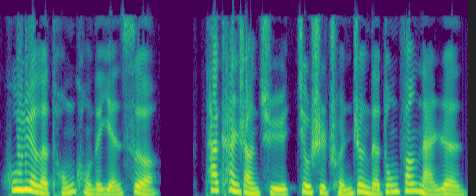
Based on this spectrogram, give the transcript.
忽略了瞳孔的颜色，他看上去就是纯正的东方男人。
